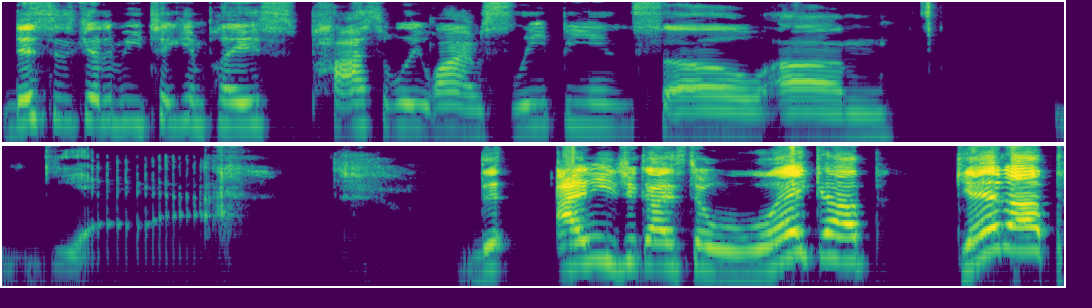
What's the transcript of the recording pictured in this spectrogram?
this is going to be taking place possibly while I'm sleeping. So, um, yeah. The, I need you guys to wake up, get up,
